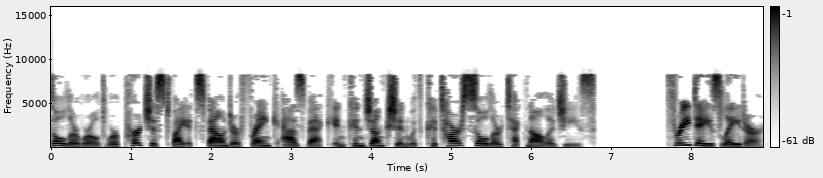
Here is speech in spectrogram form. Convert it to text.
SolarWorld were purchased by its founder Frank Asbeck in conjunction with Qatar Solar Technologies. Three days later,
